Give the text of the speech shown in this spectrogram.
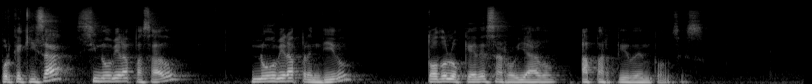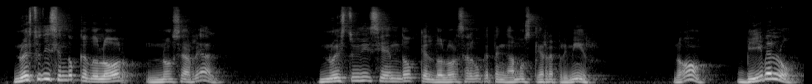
Porque quizá si no hubiera pasado, no hubiera aprendido todo lo que he desarrollado a partir de entonces. No estoy diciendo que el dolor no sea real. No estoy diciendo que el dolor es algo que tengamos que reprimir. No, vívelo.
